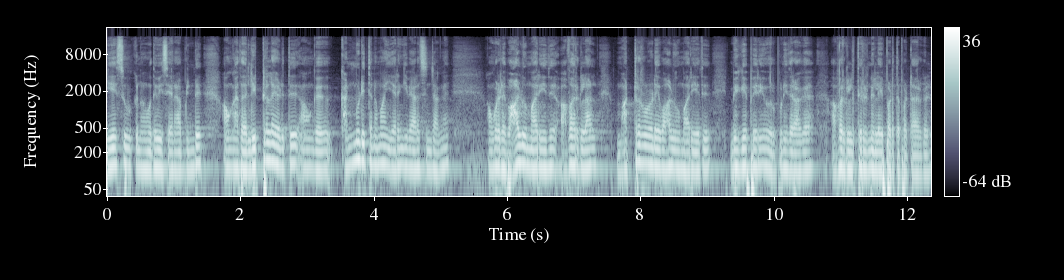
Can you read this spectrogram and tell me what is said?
இயேசுவுக்கு நான் உதவி செய்கிறேன் அப்படின்ட்டு அவங்க அதை லிட்ரலாக எடுத்து அவங்க கண்மூடித்தனமாக இறங்கி வேலை செஞ்சாங்க. அவங்களுடைய வாழ்வு மாறியது அவர்களால் மற்றவர்களுடைய வாழ்வு மாறியது மிகப்பெரிய ஒரு புனிதராக அவர்கள் திருநிலைப்படுத்தப்பட்டார்கள்.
